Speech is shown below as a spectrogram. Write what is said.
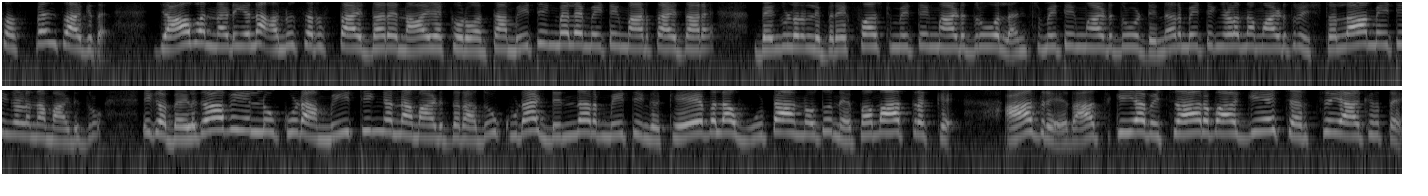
ಸಸ್ಪೆನ್ಸ್ ಆಗಿದೆ. ಯಾವ ನಡೆಯನ್ನ ಅನುಸರಿಸ್ತಾ ಇದ್ದಾರೆ ನಾಯಕರು ಅಂತ. ಮೀಟಿಂಗ್ ಮೇಲೆ ಮೀಟಿಂಗ್ ಮಾಡ್ತಾ ಇದ್ದಾರೆ. ಬೆಂಗಳೂರಲ್ಲಿ ಬ್ರೇಕ್ಫಾಸ್ಟ್ ಮೀಟಿಂಗ್ ಮಾಡಿದ್ರು, ಲಂಚ್ ಮೀಟಿಂಗ್ ಮಾಡಿದ್ರು, ಡಿನ್ನರ್ ಮೀಟಿಂಗ್ಗಳನ್ನು ಮಾಡಿದ್ರು, ಇಷ್ಟೆಲ್ಲಾ ಮೀಟಿಂಗ್ಗಳನ್ನು ಮಾಡಿದ್ರು. ಈಗ ಬೆಳಗಾವಿಯಲ್ಲೂ ಕೂಡ ಮೀಟಿಂಗ್ ಅನ್ನ ಮಾಡಿದ್ದಾರೆ. ಅದು ಕೂಡ ಡಿನ್ನರ್ ಮೀಟಿಂಗ್ ಕೇವಲ ಊಟ ಅನ್ನೋದು ನೆಪ ಮಾತ್ರಕ್ಕೆ. ಆದರೆ ರಾಜಕೀಯ ವಿಚಾರವಾಗಿಯೇ ಚರ್ಚೆಯಾಗಿರುತ್ತೆ.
